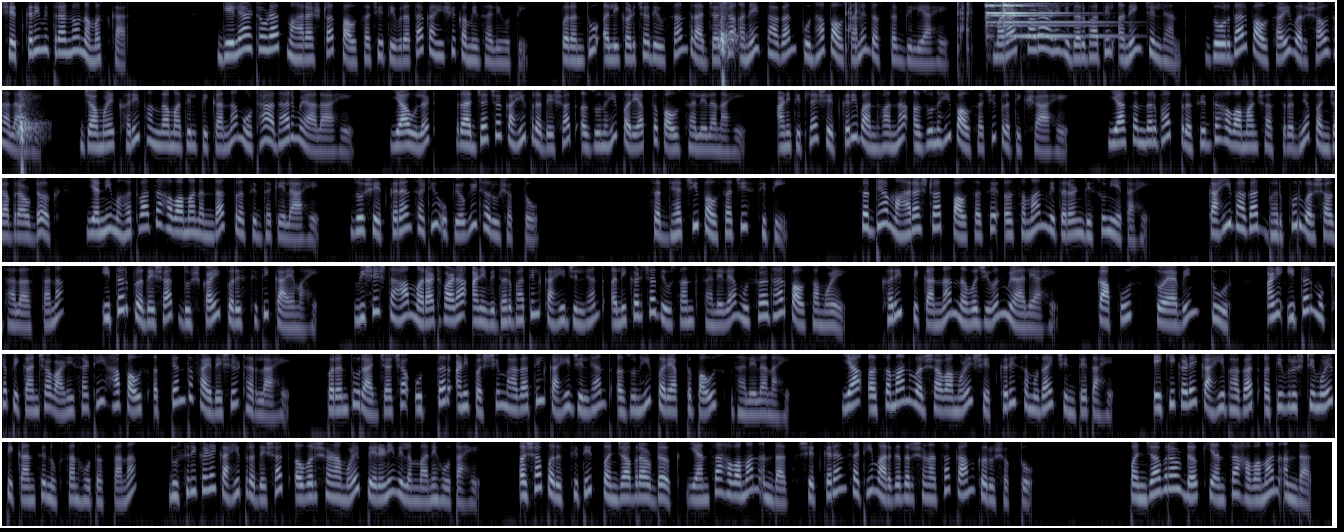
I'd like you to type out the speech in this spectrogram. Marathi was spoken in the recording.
शेतकरी मित्रांनो नमस्कार. गेल्या आठवड्यात महाराष्ट्रात पावसाची तीव्रता काहीशी कमी झाली होती परंतु अलीकडच्या दिवसांत राज्याच्या अनेक भागांत पुन्हा पावसाने दस्तक दिली आहे. मराठवाडा आणि विदर्भातील अनेक जिल्ह्यांत जोरदार पावसाळी वर्षाव झाला आहे ज्यामुळे खरीप हंगामातील पिकांना मोठा आधार मिळाला आहे. याउलट राज्याच्या काही प्रदेशात अजूनही पर्याप्त पाऊस झालेला नाही आणि तिथल्या शेतकरी बांधवांना अजूनही पावसाची प्रतीक्षा आहे. या संदर्भात प्रसिद्ध हवामानशास्त्रज्ञ पंजाबराव डक यांनी महत्त्वाचा हवामान अंदाज प्रसिद्ध केला आहे जो शेतकऱ्यांसाठी उपयोगी ठरू शकतो. सध्याची पावसाची स्थिती. सध्या महाराष्ट्रात पावसाचे असमान वितरण दिसून येत आहे. काही भागात भरपूर वर्षाव झाला असताना इतर प्रदेशात दुष्काळी परिस्थिती कायम आहे. विशेषतः मराठवाडा आणि विदर्भातील काही जिल्ह्यांत अलीकडच्या दिवसांत झालेल्या मुसळधार पावसामुळे खरीप पिकांना नवजीवन मिळाले आहे. कापूस सोयाबीन तूर आणि इतर मुख्य पिकांच्या वाढीसाठी हा पाऊस अत्यंत फायदेशीर ठरला आहे. परंतु राज्याच्या उत्तर आणि पश्चिम भागातील काही जिल्ह्यांत अजूनही पर्याप्त पाऊस झालेला नाही. या असमान वर्षावामुळे शेतकरी समुदाय चिंतेत आहे. एकीकडे काही भागात अतिवृष्टीमुळे पिकांचे नुकसान होत असताना दुसरीकडे काही प्रदेशात अवर्षणामुळे पेरणी विलंबाने होत आहे. अशा परिस्थितीत पंजाबराव डक यांचा हवामान अंदाज शेतकऱ्यांसाठी मार्गदर्शनाचा काम करू शकतो. पंजाबराव डक यांचा हवामान अंदाज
